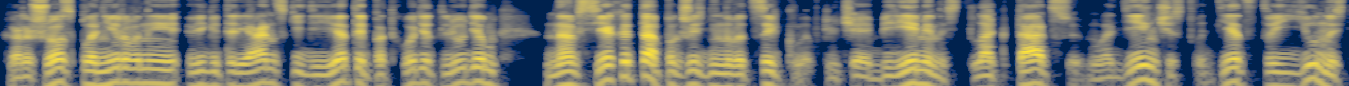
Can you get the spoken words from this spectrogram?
Хорошо спланированные вегетарианские диеты подходят людям на всех этапах жизненного цикла, включая беременность, лактацию, младенчество, детство и юность,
